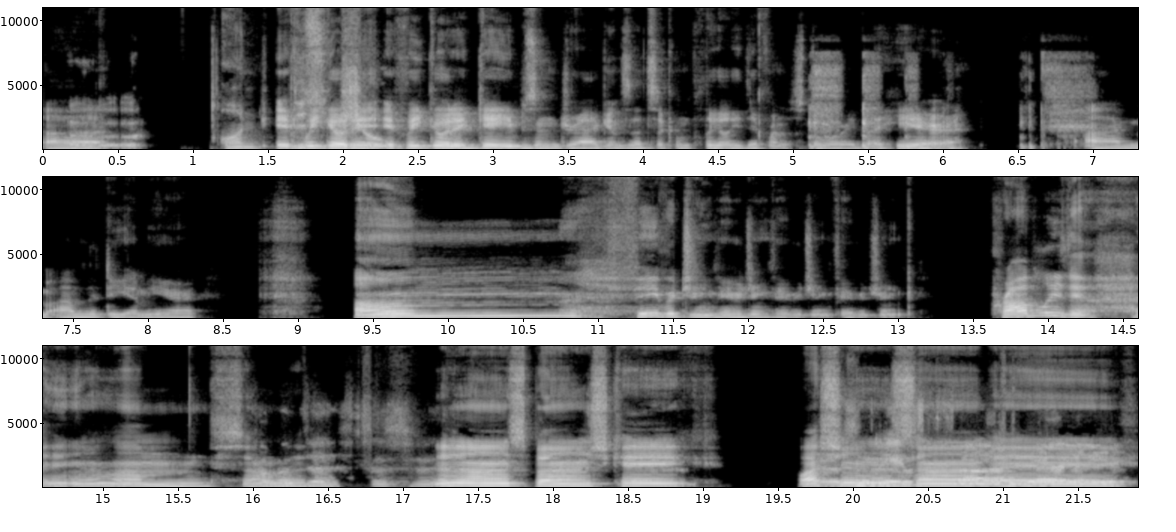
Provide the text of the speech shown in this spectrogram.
Uh, Ooh. On if we this go to if we go to Gabe's and Dragons, that's a completely different story. But here, I'm I'm the DM here. Um, favorite drink, favorite drink, favorite drink, favorite drink. Probably the um some of the uh, sponge cake, washing the Sunday.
